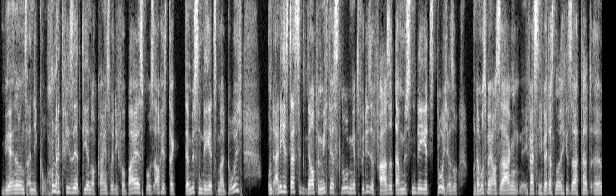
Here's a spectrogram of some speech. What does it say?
Wir erinnern uns an die Corona-Krise, die ja noch gar nicht so richtig vorbei ist, wo es auch ist, da, da müssen wir jetzt mal durch. Und eigentlich ist das genau für mich der Slogan jetzt für diese Phase, da müssen wir jetzt durch. Also, und da muss man ja auch sagen, ich weiß nicht, wer das neulich gesagt hat, äh,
